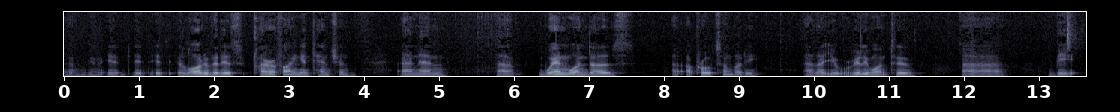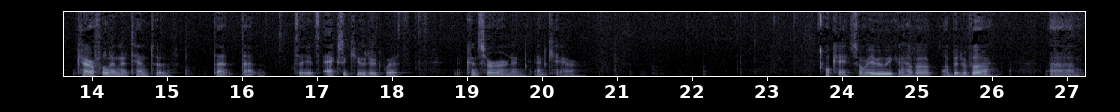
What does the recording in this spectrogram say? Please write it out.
um, you know, it, it, it, a lot of it is clarifying intention, and then uh, when one does uh, approach somebody, uh, that you really want to uh, be careful and attentive that that say it's executed with concern and, and care. Okay, so maybe we can have a, a bit of a, um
